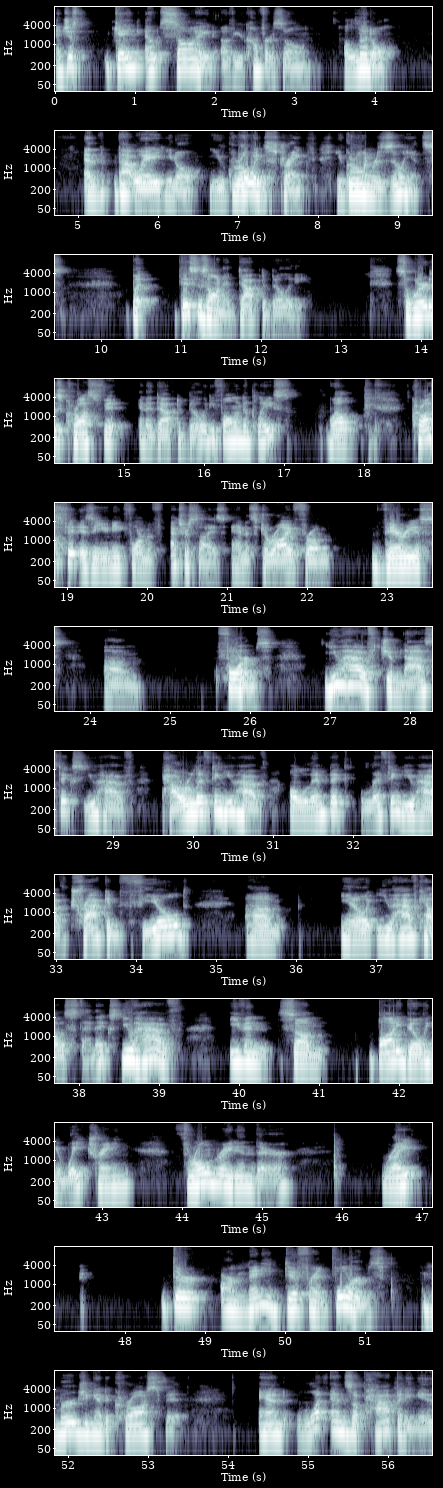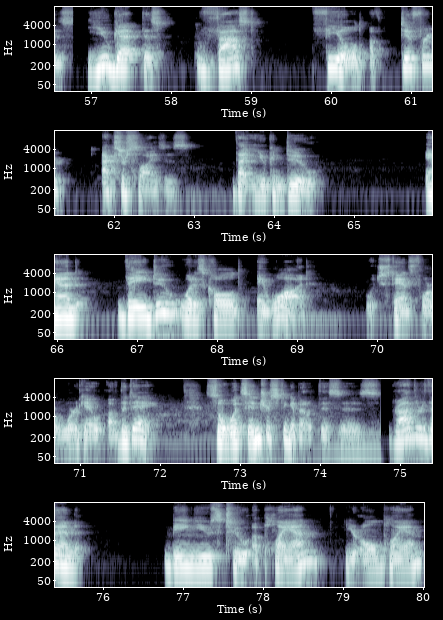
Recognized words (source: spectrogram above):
and just getting outside of your comfort zone a little. And that way, you know, you grow in strength, you grow in resilience. But this is on adaptability. So, where does CrossFit and adaptability fall into place? Well, CrossFit is a unique form of exercise and it's derived from various um, forms. You have gymnastics, you have powerlifting, you have Olympic lifting, you have track and field, um, you know, you have calisthenics, you have even some bodybuilding and weight training thrown right in there, right? There are many different forms merging into CrossFit. And what ends up happening is you get this vast field of different exercises that you can do. And they do what is called a WOD, which stands for workout of the day. So, what's interesting about this is rather than being used to a plan, your own plan,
